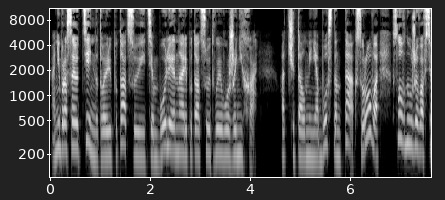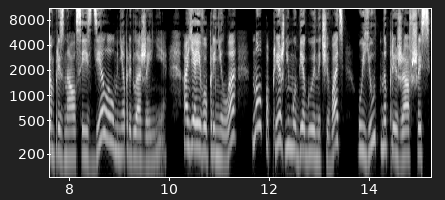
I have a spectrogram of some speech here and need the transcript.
Они бросают тень на твою репутацию и тем более на репутацию твоего жениха. Отчитал меня Бостон так сурово, словно уже во всем признался и сделал мне предложение. А я его приняла, но по-прежнему бегаю ночевать, уютно прижавшись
